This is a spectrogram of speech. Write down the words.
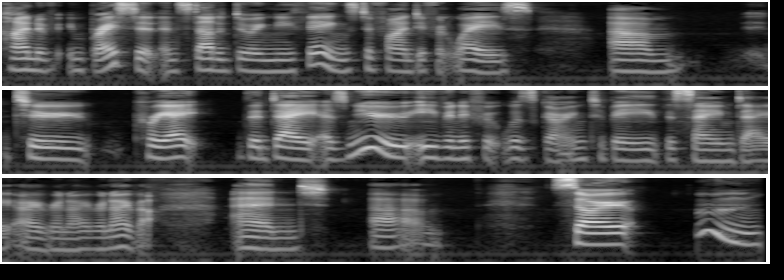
kind of embraced it and started doing new things to find different ways um, to create the day as new, even if it was going to be the same day over and over and over. And um, so, hmm,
